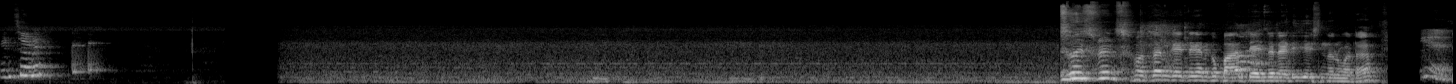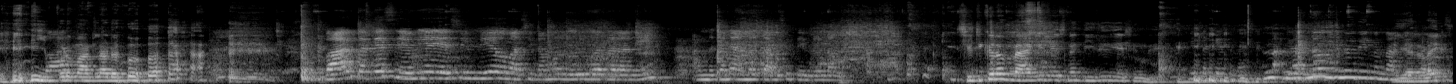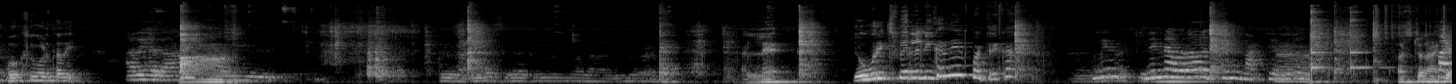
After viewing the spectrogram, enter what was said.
ఇటు చూడే ఫ్రెండ్స్ మొత్తానికి అయితే కనుక భారతి అయితే రెడీ చేసింది అనమాట ఇప్పుడు మాట్లాడు. భారత్ అయితే సేమియా చేసింది మా చిన్నమ్మ ఊరికి పోతారని. అందుకని అందరూ కలిసి తింటున్నాం. చిటికలో మ్యాగీ చేసినంత ఈజీ చేసింది. ఎర్రలైట్ ఫోక్స్ కొడుతుంది. అది కదా. అల్లే. ఎవరు ఇచ్చిపోయారు నీకు? అది పత్రిక. నిన్న ఎవరో వచ్చింది నాకు తెలియదు ఫస్ట్ నాకే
